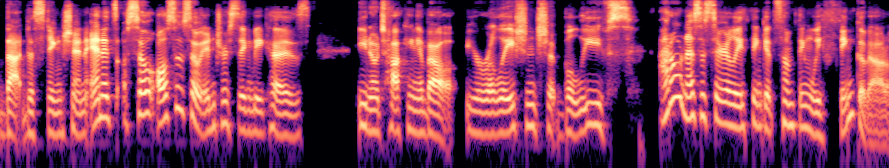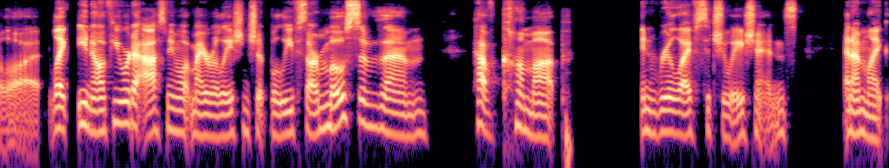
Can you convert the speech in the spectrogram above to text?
that distinction. And it's so also so interesting because, you know, talking about your relationship beliefs, I don't necessarily think it's something we think about a lot. Like, you know, if you were to ask me what my relationship beliefs are, most of them have come up in real life situations. And I'm like,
